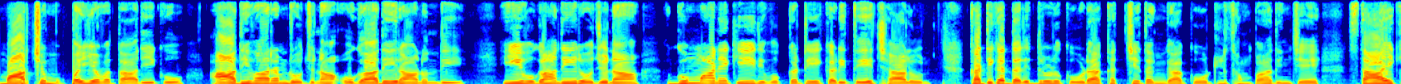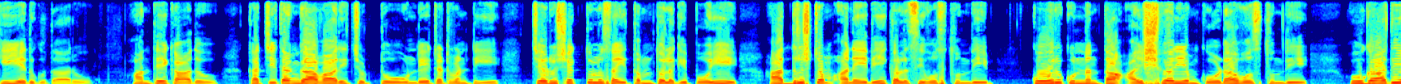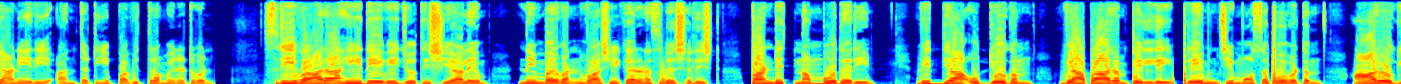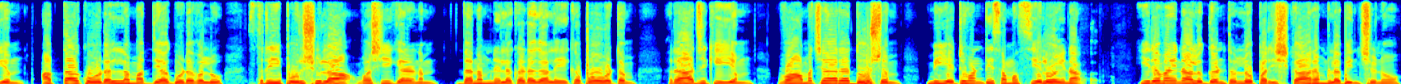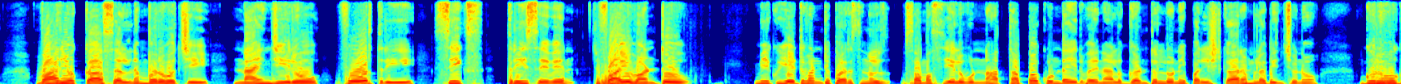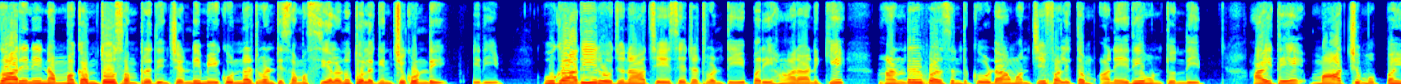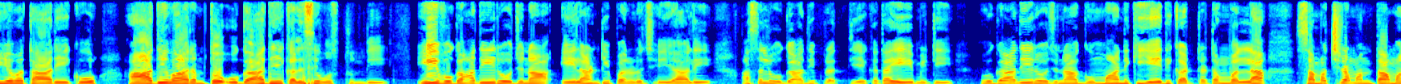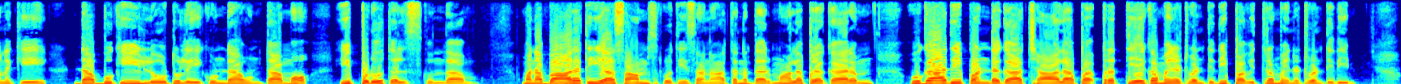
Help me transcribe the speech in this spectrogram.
మార్చి ముప్పైవ తారీఖు ఆదివారం రోజున ఉగాది రానుంది. ఈ ఉగాది రోజున గుమ్మానికి ఇది ఒక్కటి కడితే చాలు. కటిక దరిద్రుడు కూడా ఖచ్చితంగా కోట్లు సంపాదించే స్థాయికి ఎదుగుతారు. అంతేకాదు ఖచ్చితంగా వారి చుట్టూ ఉండేటటువంటి చెడు శక్తులు సైతం తొలగిపోయి అదృష్టం అనేది కలిసి వస్తుంది. కోరుకున్నంత ఐశ్వర్యం కూడా వస్తుంది. ఉగాది అనేది అంతటి పవిత్రమైనటువంటి శ్రీ వారాహీదేవి జ్యోతిష్యాలయం. నెంబర్ వన్ వాషీకరణ స్పెషలిస్ట్ పండిత్ నంబూదరి. విద్య ఉద్యోగం వ్యాపారం పెళ్ళి ప్రేమించి మోసపోవటం ఆరోగ్యం అత్తా కోడళ్ళ మధ్య గొడవలు స్త్రీ పురుషుల వశీకరణం ధనం నిలకడగా లేకపోవటం రాజకీయం వామచార దోషం మీ ఎటువంటి సమస్యలు అయినా ఇరవై నాలుగు గంటల్లో పరిష్కారం లభించును. వారి యొక్క సెల్ నెంబర్ వచ్చి nine zero four three six three seven five one two. మీకు ఎటువంటి పర్సనల్ సమస్యలు ఉన్నా తప్పకుండా ఇరవై నాలుగు గంటల్లోనే పరిష్కారం లభించును. గురువు గారిని నమ్మకంతో సంప్రదించండి. మీకున్నటువంటి సమస్యలను తొలగించుకోండి. ఇది ఉగాది రోజున చేసేటటువంటి పరిహారానికి హండ్రెడ్ పర్సెంట్ కూడా మంచి ఫలితం అనేది ఉంటుంది. అయితే మార్చి ముప్పైవ తారీఖు ఆదివారంతో ఉగాది కలిసి వస్తుంది. ఈ ఉగాది రోజున ఎలాంటి పనులు చేయాలి? అసలు ఉగాది ప్రత్యేకత ఏమిటి? ఉగాది రోజున గుమ్మానికి ఏది కట్టడం వల్ల సంవత్సరం అంతా మనకి డబ్బుకి లోటు లేకుండా ఉంటామో ఇప్పుడు తెలుసుకుందాం. మన భారతీయ సాంస్కృతి సనాతన ధర్మాల ప్రకారం ఉగాది పండగ చాలా ప ప్రత్యేకమైనటువంటిది పవిత్రమైనటువంటిది.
